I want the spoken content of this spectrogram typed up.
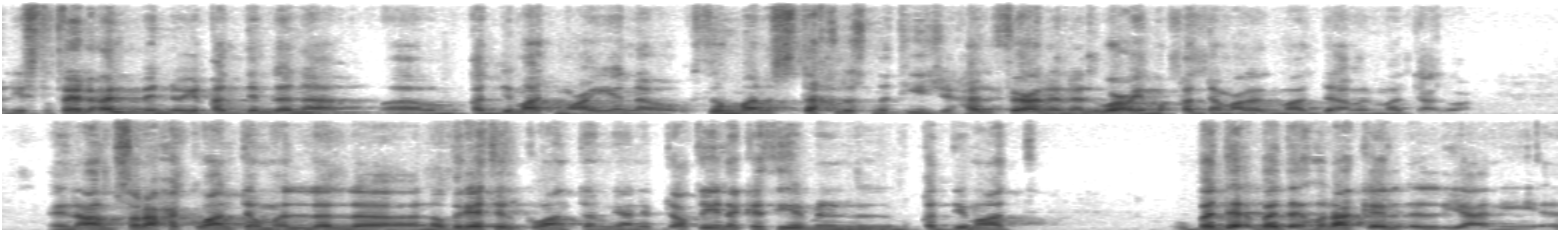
اللي يستطيع العلم إنه يقدم لنا آه، مقدمات معينة ثم نستخلص نتيجة. هل فعلا الوعي مقدم على المادة أم المادة على الوعي؟ يعني الآن بصراحة quantum نظرية ال quantum يعني بتعطينا كثير من المقدمات وبدا بدأ هناك يعني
